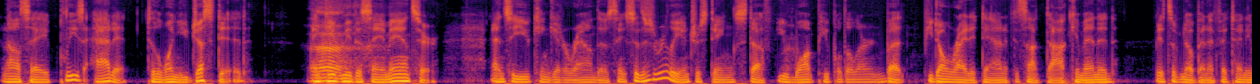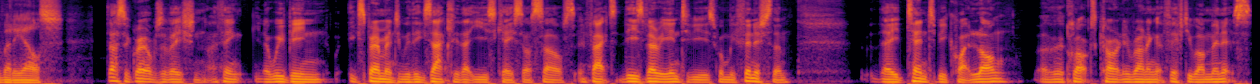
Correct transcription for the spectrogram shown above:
and I'll say, please add it to the one you just did and give me the same answer. And so you can get around those things. So there's really interesting stuff you want people to learn. But if you don't write it down, if it's not documented, it's of no benefit to anybody else. That's a great observation. I think, you know, we've been experimenting with exactly that use case ourselves. In fact, these very interviews, when we finish them, they tend to be quite long. Uh, the clock's currently running at 51 minutes.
